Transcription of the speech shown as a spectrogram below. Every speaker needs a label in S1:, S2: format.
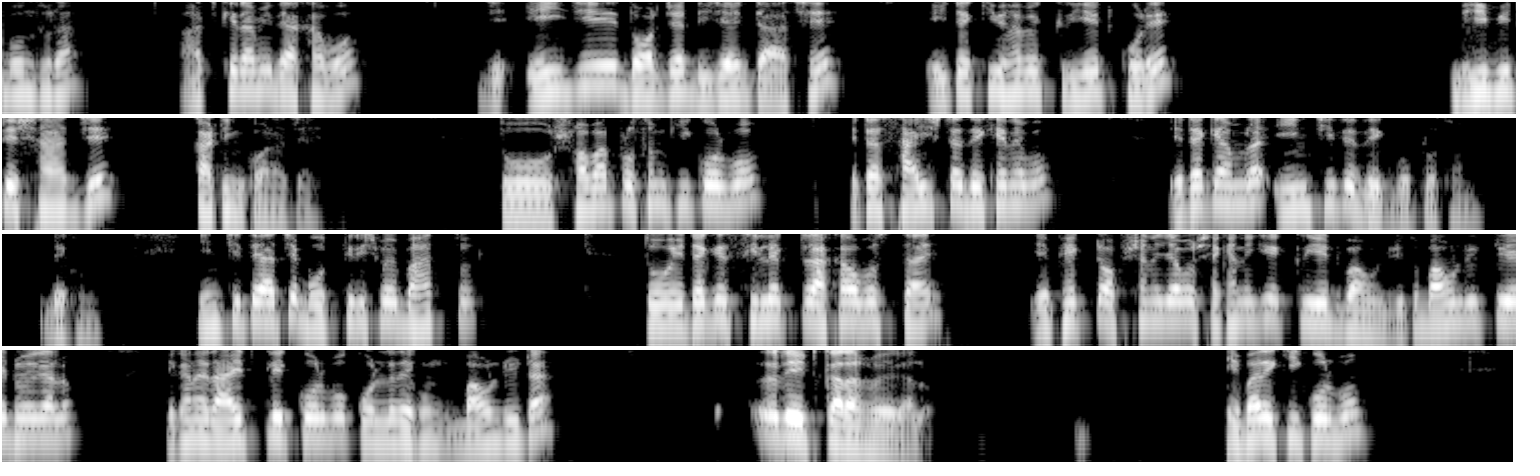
S1: High বন্ধুরা। আজকের আমি দেখাবো যে এই যে দরজার ডিজাইনটা আছে, এইটা কীভাবে ক্রিয়েট করে ভি বিটের সাহায্যে কাটিং করা যায়। তো সবার প্রথম কি করব? এটা সাইজটা দেখে নেব। এটাকে আমরা ইঞ্চিতে দেখব প্রথম। দেখুন, ইঞ্চিতে আছে বত্রিশ বাই বাহাত্তর। তো এটাকে সিলেক্ট রাখা অবস্থায় এফেক্ট অপশানে যাব, সেখানে গিয়ে ক্রিয়েট বাউন্ডারি তো বাউন্ডারি ক্রিয়েট হয়ে গেল। এখানে রাইট ক্লিক করব, করলে দেখুন বাউন্ডারিটা রেড কালার হয়ে গেল। এবারে কি করব?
